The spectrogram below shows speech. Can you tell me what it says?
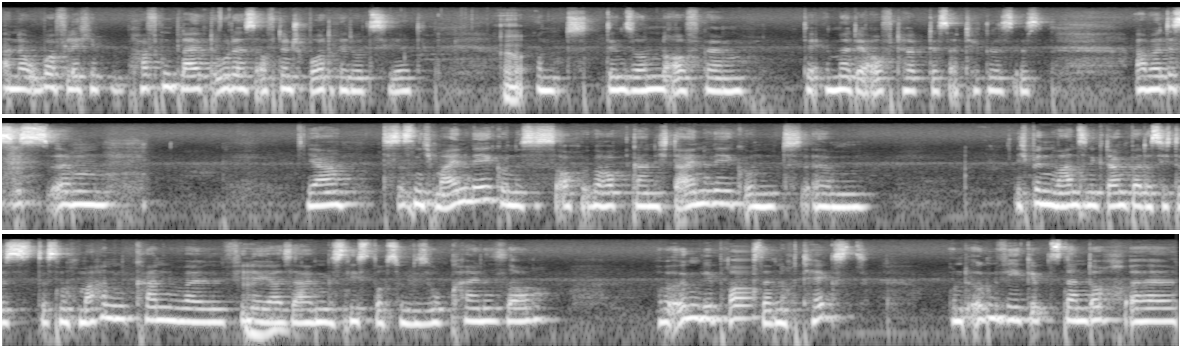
an der Oberfläche haften bleibt oder es auf den Sport reduziert. Ja. Und den Sonnenaufgang, der immer der Auftakt des Artikels ist. Aber das ist, ähm, ja, das ist nicht mein Weg und es ist auch überhaupt gar nicht dein Weg. Und ähm, ich bin wahnsinnig dankbar, dass ich das, das noch machen kann, weil viele mhm. ja sagen, das liest doch sowieso keine Sau. Aber irgendwie braucht es dann noch Text. Und irgendwie gibt es dann doch äh,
